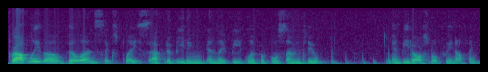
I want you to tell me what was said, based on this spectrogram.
Probably, though, Villa in 6th place after beating, and they beat Liverpool 7 2 and beat Arsenal 3 0.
